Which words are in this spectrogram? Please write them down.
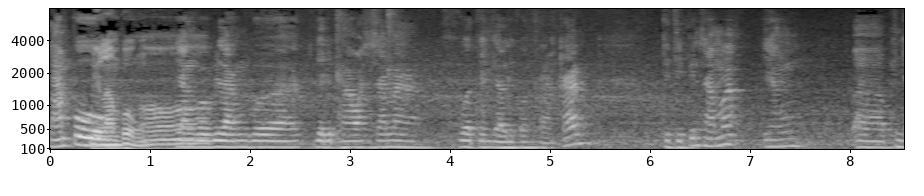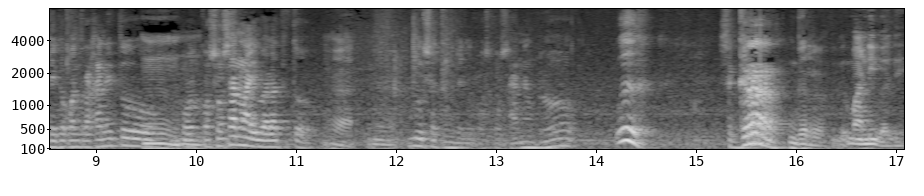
Lampung. Di Lampung. Oh. yang gue bilang gue jadi pengawas di sana gue tinggal di kontrakan titipin sama yang uh, penjaga kontrakan itu. Hmm. kos kosan lah ibarat itu. Ya. Buset menjaga kos kosannya bro. Wuh, seger. Ger Itu mandi berarti.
